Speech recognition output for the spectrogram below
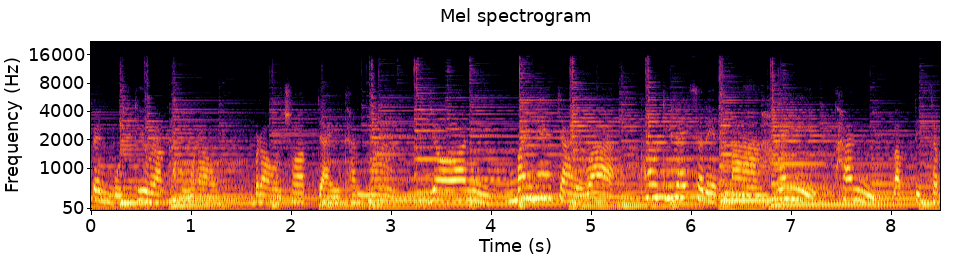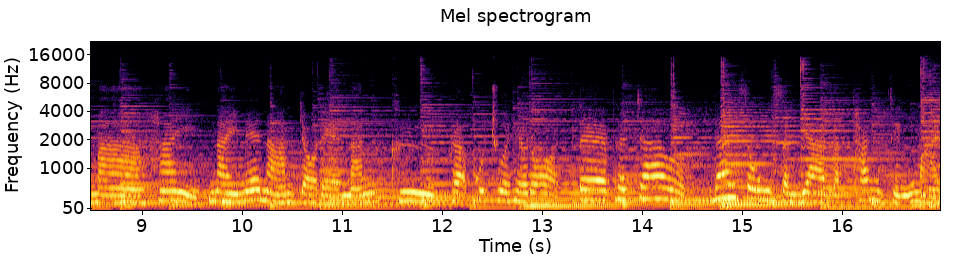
เป็นบุตรที่รักของเรา เราชอบใจท่านมาก ยอนไม่แน่ใจว่าผู้ที่ได้เสด็จมาให้ท่านบัพติศมาให้ในแม่น้ำจอแดนนั้น คือพระผู้ช่วยให้รอด แต่พระเจ้าได้ทรงสัญญากับท่านถึงหมาย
